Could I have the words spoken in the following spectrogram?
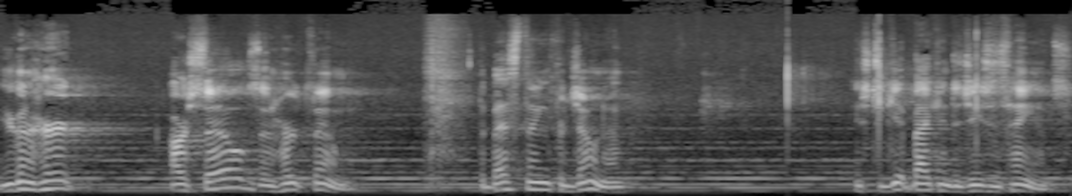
you're going to hurt ourselves and hurt them. The best thing for Jonah is to get back into Jesus' hands.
